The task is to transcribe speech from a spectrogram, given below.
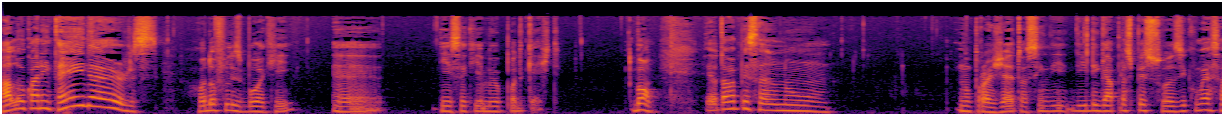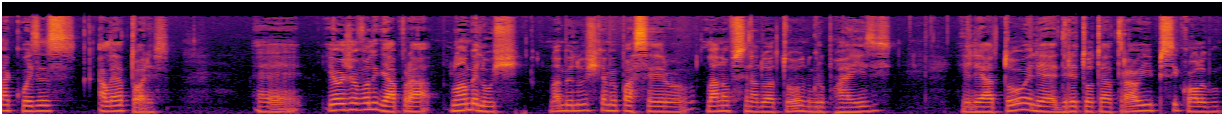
Alô, quarenteners! Rodolfo Lisboa aqui. É... Esse aqui é meu podcast. Bom, eu tava pensando num, num projeto assim de, de ligar para as pessoas e conversar coisas aleatórias. É... E hoje eu vou ligar para Luan Belushi. Luan Belushi, que é meu parceiro lá na oficina do ator, no grupo Raízes. Ele é ator, ele é diretor teatral e psicólogo.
